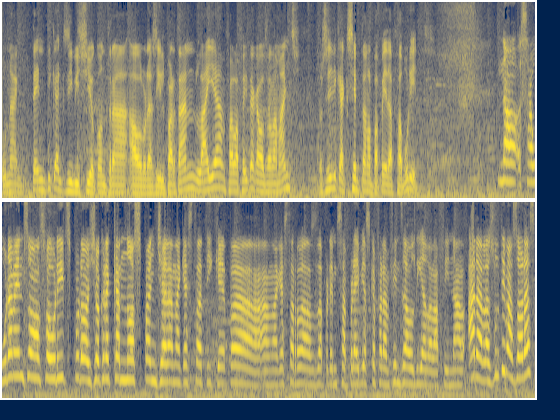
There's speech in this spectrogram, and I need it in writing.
una autèntica exhibició contra el Brasil. Per tant, Laia, em fa l'efecte que els alemanys, no sé si que accepten el paper de favorit. No, segurament són els favorits, però jo crec que no es penjaran aquesta etiqueta en aquestes rodes de premsa prèvies que faran fins al dia de la final. Ara, les últimes hores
